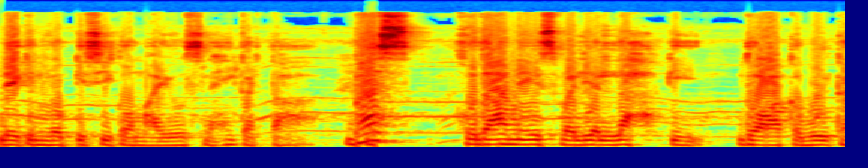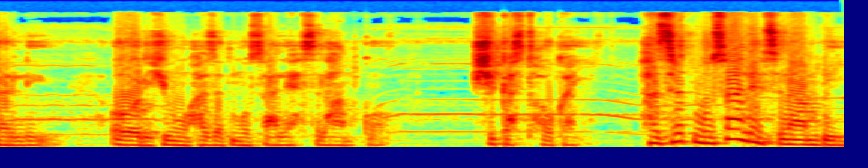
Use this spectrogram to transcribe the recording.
लेकिन वो किसी को मायूस नहीं करता। बस खुदा ने इस वली अल्लाह की दुआ कबूल कर ली और यूँ हज़रत मूसा को शिकस्त हो गई। हज़रत मूसा भी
